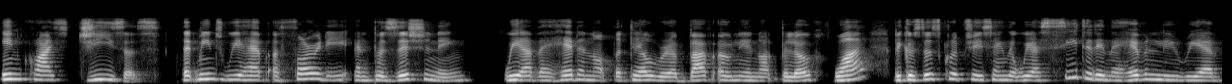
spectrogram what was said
in Christ Jesus. That means we have authority and positioning. We are the head and not the tail. We're above only and not below. Why? Because this scripture is saying that we are seated in the heavenly realm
